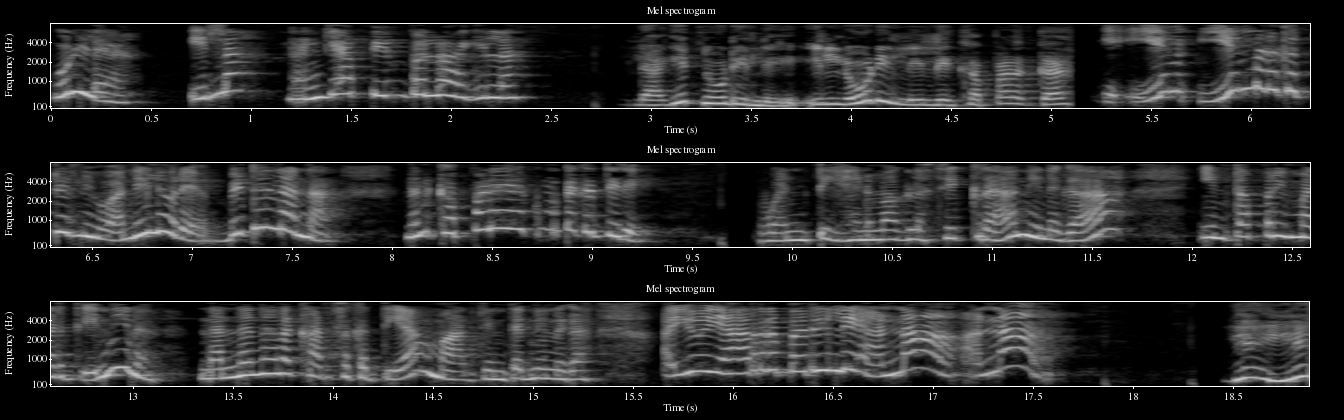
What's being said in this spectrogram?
ಗುಳ್ಳೆ ಇಲ್ಲ ನಂಗೆ ಆ ಪಿಂಪಲ್ ಆಗಿಲ್ಲ. ಇಲ್ಲಿ ಆಗಿದ್ ನೋಡಿ ಇಲ್ಲಿ ಇಲ್ಲಿ ನೋಡಿ ಇಲ್ಲಿ ಇಲ್ಲಿ ಕಪಾಳಕ್ಕ. ಏ- ಏನ್ ಏನ್ ಮಾಡಕತ್ತೀರಿ ನೀವು ಅನಿಲ್ ಅವರೇ? ಬಿಡ್ರಿ ನನ್ನ ನನ್ನ ಕಪ್ಪಳ ಯಾಕೆ ಮುಟ್ಟಕತ್ತೀರಿ? ಒಂಟಿ ಹೆಣ್ಮಗಳ ಸಿಕ್ರ ನಿನಗ? ಇಂಥ ಪರಿ ಮಾಡ್ತೀನಿ ನೀನು? ನನ್ನ ನನ್ನ ಕಾಡ್ಸಕತ್ತೀಯ? ಮಾಡ್ತೀನಿ ತಡಿ ನಿನಗ. ಅಯ್ಯೋ ಯಾರ ಬರೀಲಿ ಅಣ್ಣ ಅಣ್ಣ! ಏ ಏ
